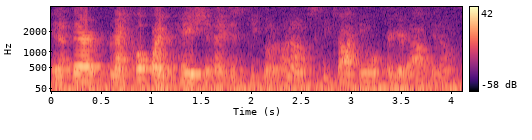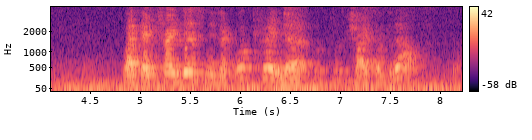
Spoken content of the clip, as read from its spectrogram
And if they're, and I hope I'm patient, I just keep going, oh no, just keep talking, we'll figure it out, you know. Like I tried this and he's like, well, kinda, let's try something else. So,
